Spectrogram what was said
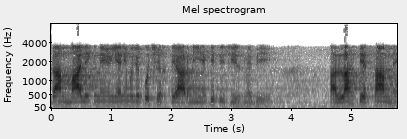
کا مالک نہیں ہوں یعنی مجھے کچھ اختیار نہیں ہے کسی چیز میں بھی۔ اللہ کے سامنے۔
